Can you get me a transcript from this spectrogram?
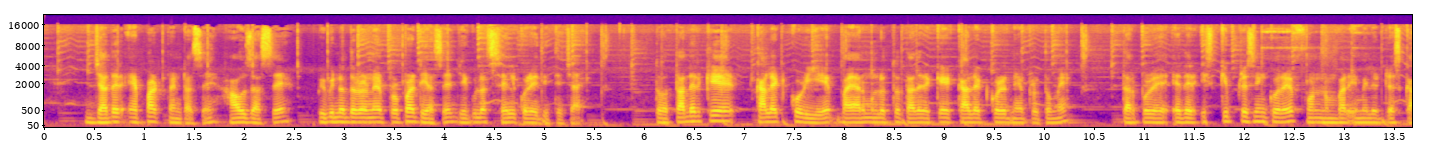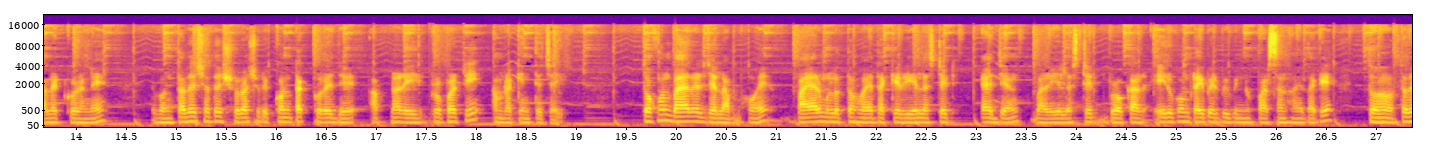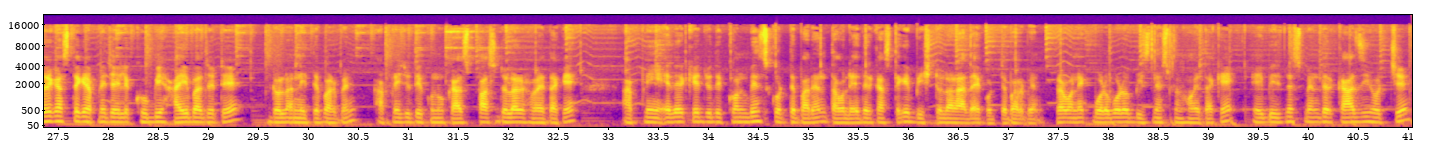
যাদের অ্যাপার্টমেন্ট আছে হাউস আছে, বিভিন্ন ধরনের প্রপার্টি আছে, যেগুলো সেল করে দিতে চায়। তো তাদেরকে কালেক্ট করিয়ে বায়ার মূলত তাদেরকে কালেক্ট করে নেয় প্রথমে। তারপরে এদের স্কিপ ট্রেসিং করে phone number email address collect করে নেয় এবং তাদের সাথে সরাসরি কন্ট্যাক্ট করে যে আপনার এই প্রপার্টি আমরা কিনতে চাই। তখন বায়ারের যে লাভ হয় বায়ার মূলত হয়ে থাকে রিয়েল এস্টেট এজেন্ট বা রিয়েল এস্টেট ব্রোকার এইরকম টাইপের বিভিন্ন পার্সন হয়ে থাকে তো তাদের কাছ থেকে আপনি চাইলে খুবই হাই বাজেটে ডলার নিতে পারবেন। আপনি যদি কোনো কাজ পাঁচ ডলার হয়ে থাকে আপনি এদেরকে যদি কনভিন্স করতে পারেন, তাহলে এদের কাছ থেকে বিশ ডলার আদায় করতে পারবেন। তারা অনেক বড় বড় বিজনেসম্যান হয়ে থাকে। এই বিজনেসম্যানদের কাজই হচ্ছে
